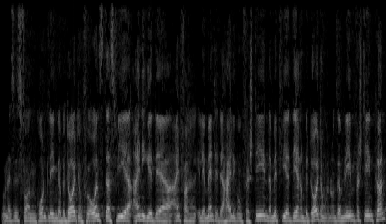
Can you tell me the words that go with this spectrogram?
Und es ist von grundlegender Bedeutung für uns, dass wir einige der einfachen Elemente der Heiligung verstehen, damit wir deren Bedeutung in unserem Leben verstehen können.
